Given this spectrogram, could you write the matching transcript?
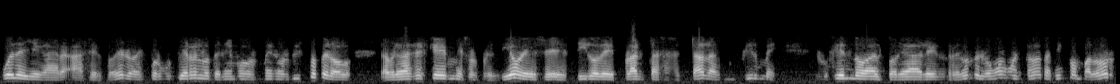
puede llegar a ser torero. por Gutiérrez lo tenemos menos visto, pero la verdad es que me sorprendió ese estilo de plantas asentadas, muy firme, luciendo al torear en redondo y luego aguantado también con valor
